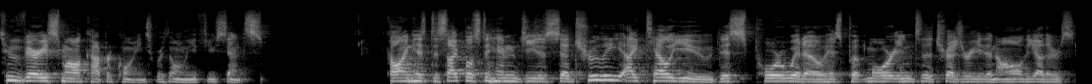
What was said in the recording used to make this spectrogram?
two very small copper coins worth only a few cents. Calling his disciples to him, Jesus said, Truly I tell you, this poor widow has put more into the treasury than all the others.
